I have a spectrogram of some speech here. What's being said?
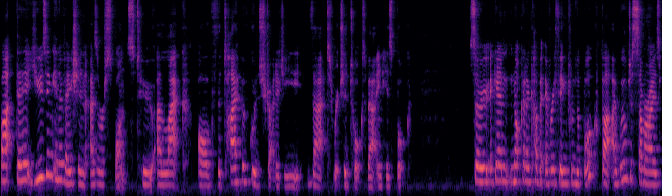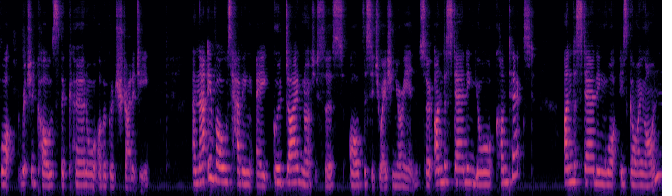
But they're using innovation as a response to a lack of the type of good strategy that Richard talks about in his book. So, again, not going to cover everything from the book, but I will just summarize what Richard calls the kernel of a good strategy. And that involves having a good diagnosis of the situation you're in. So, understanding your context, understanding what is going on,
